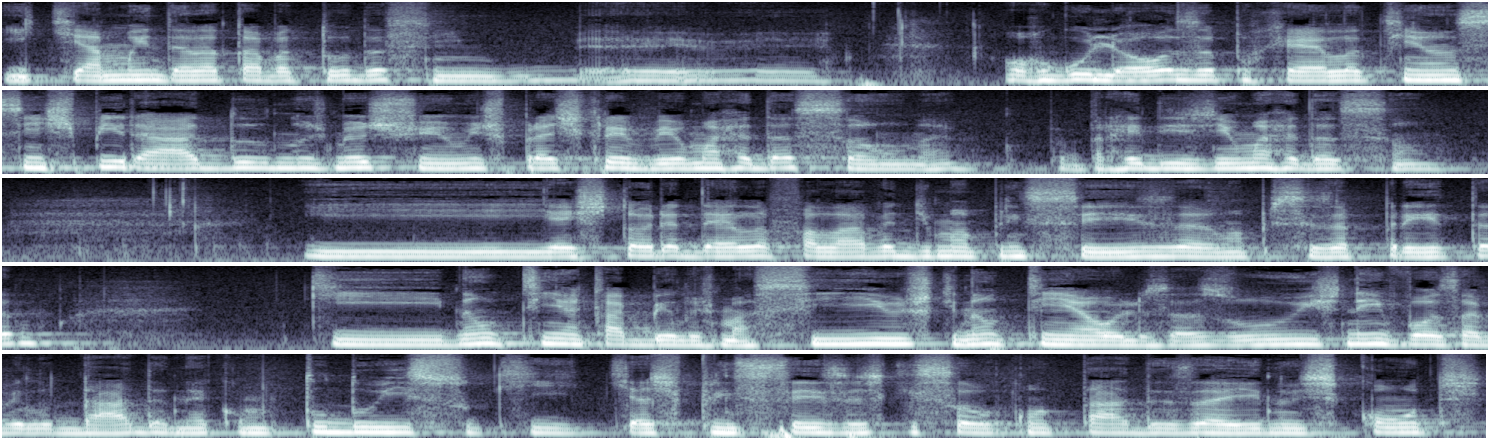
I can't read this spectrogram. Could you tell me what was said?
e que a mãe dela estava toda assim, é, orgulhosa, porque ela tinha se inspirado nos meus filmes para escrever uma redação, né, para redigir uma redação. E a história dela falava de uma princesa, uma princesa preta, que não tinha cabelos macios, que não tinha olhos azuis, nem voz aveludada, né? Como tudo isso que, que as princesas que são contadas aí nos contos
